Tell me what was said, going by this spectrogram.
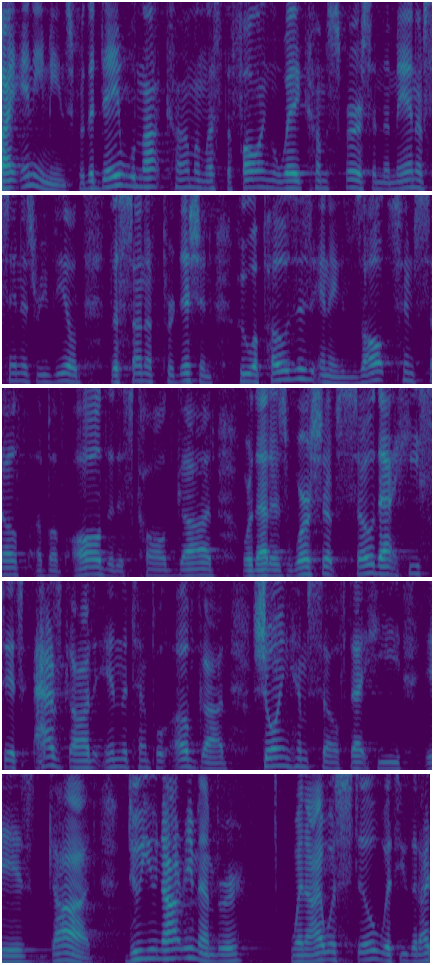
by any means, for the day will not come unless the falling away comes first, and the man of sin is revealed, the son of perdition, who opposes and exalts himself above all that is called God or that is worshipped, so that he sits as God in the temple of God, showing himself that he is God. Do you not remember when I was still with you that I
